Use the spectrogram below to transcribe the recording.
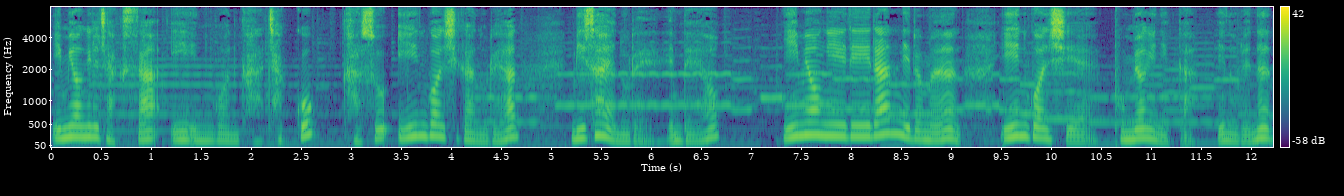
이명일 작사 이인권 가 작곡 가수 이인권 씨가 노래한 미사의 노래인데요. 이명일이란 이름은 이인권 씨의 본명이니까 이 노래는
